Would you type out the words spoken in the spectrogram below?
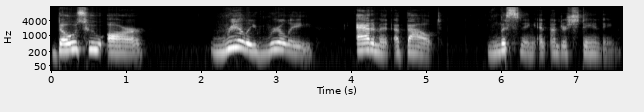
those who are really, really adamant about listening and understanding,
